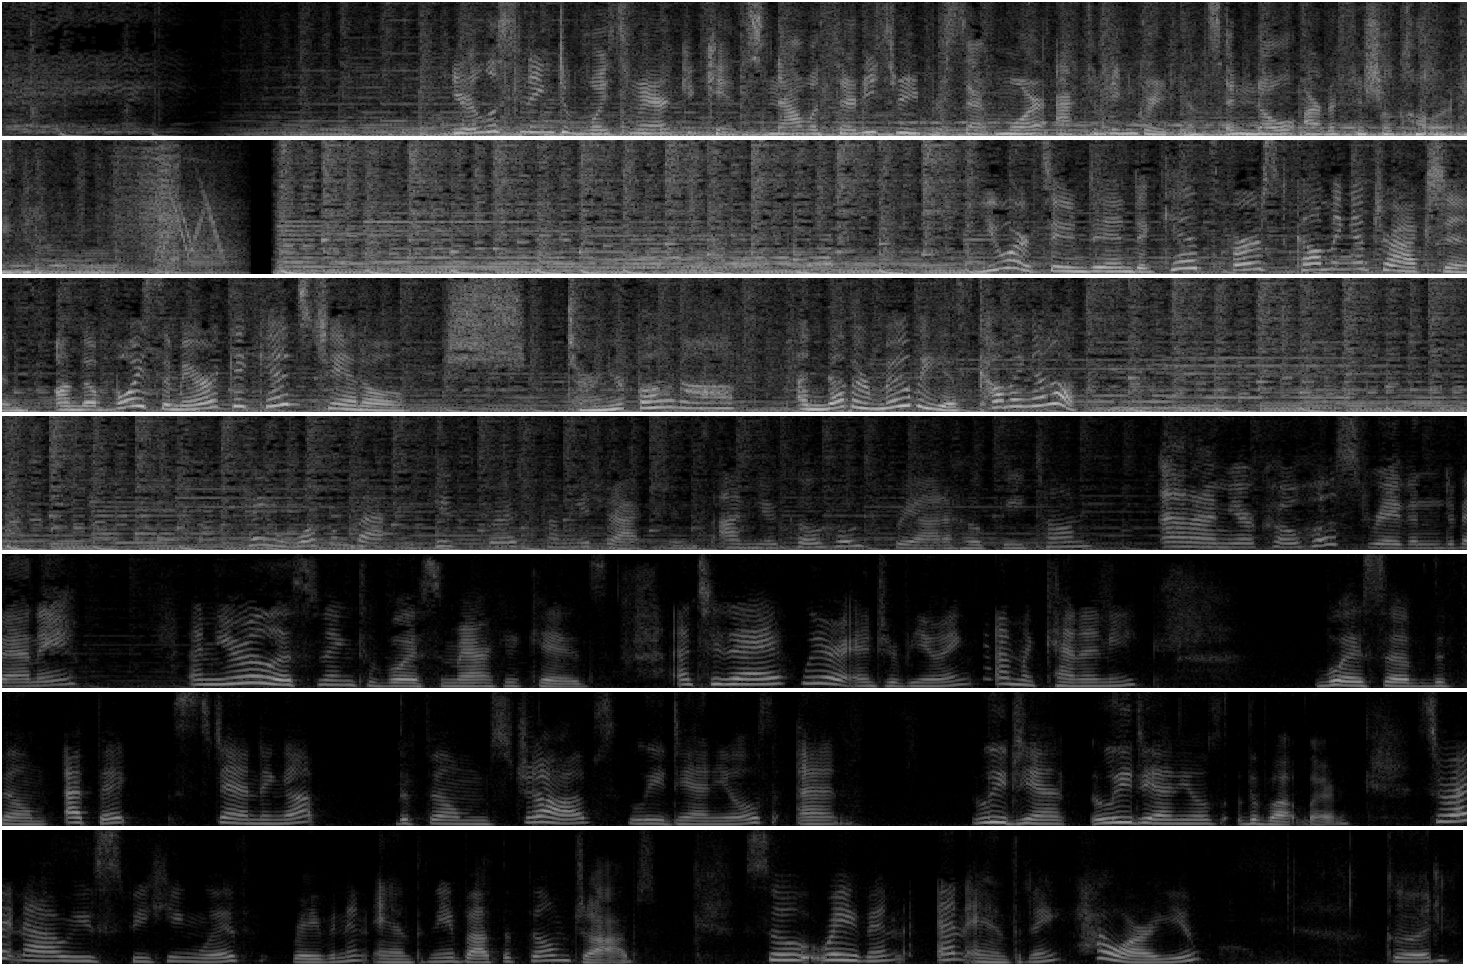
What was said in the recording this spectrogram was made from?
You're listening to Voice America Kids, now with 33% more active ingredients and no artificial coloring. You are tuned in to Kids First Coming Attractions on the Voice America Kids channel. Shh, turn your phone off. Another movie is coming up. Hey, welcome back to Kids First Coming Attractions. I'm your co-host Brianna Hope Beaton. And I'm your co-host Raven Devanney. And you're listening to Voice America Kids. And today we are interviewing Emma Kennedy, voice of the film Epic, Standing Up, the film's Jobs, Lee Daniels, and Lee, Jan- Lee Daniels, the butler. So right now we're speaking with Raven and Anthony about the film Jobs. So Raven and Anthony, how are you? Good.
